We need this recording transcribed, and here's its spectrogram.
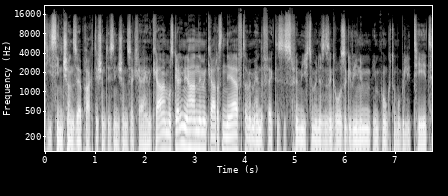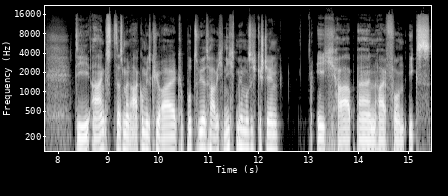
die sind schon sehr praktisch und die sind schon sehr klein. Klar, man muss Geld in die Hand nehmen, klar, das nervt, aber im Endeffekt ist es für mich zumindest ein großer Gewinn im, im Punkt Mobilität, Die Angst, dass mein Akku mit QI kaputt wird, habe ich nicht mehr, muss ich gestehen. Ich habe ein iPhone X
